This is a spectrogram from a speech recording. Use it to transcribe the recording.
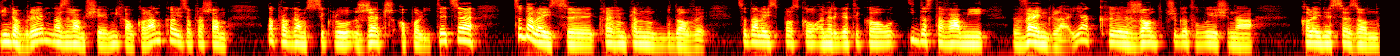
Dzień dobry, nazywam się Michał Kolanko i zapraszam na program z cyklu Rzecz o Polityce. Co dalej z Krajowym Planem Odbudowy? Co dalej z polską energetyką i dostawami węgla? Jak rząd przygotowuje się na kolejny sezon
